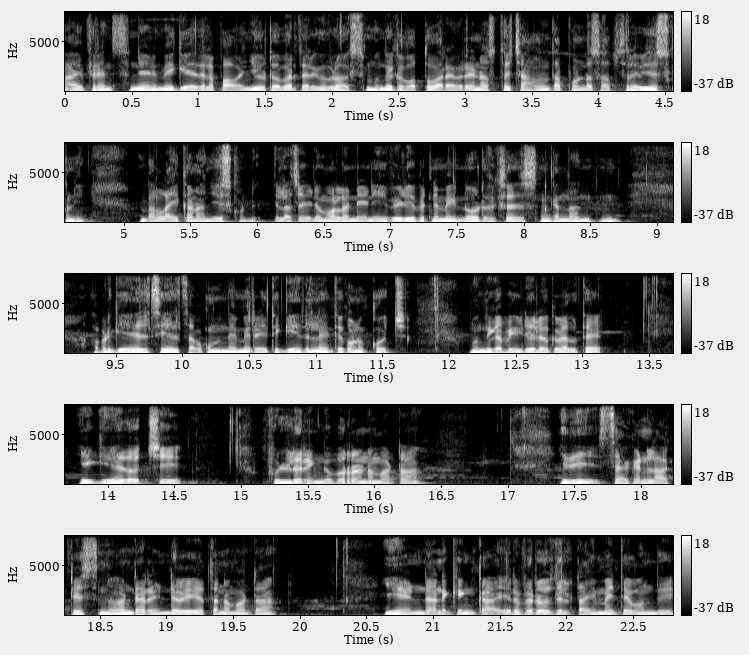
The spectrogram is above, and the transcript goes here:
హాయ్ ఫ్రెండ్స్ నేను మీ గేదెల పవన్ యూట్యూబర్ తెలుగు బ్లాగ్స్ ముందుగా కొత్త వారు ఎవరైనా వస్తే ఛానల్ తప్పకుండా సబ్స్క్రైబ్ చేసుకుని బెల్ ఐకాన్ ఆన్ చేసుకోండి. ఇలా చేయడం వల్ల నేను ఈ వీడియో పెట్టిన మీకు నోటిఫికేషన్ కింద అందుతుంది. అప్పుడు గేదెలు సేల్స్ అవ్వకముందే మీరు అయితే గేదెలను అయితే కొనుక్కోవచ్చు. ముందుగా వీడియోలోకి వెళ్తే ఈ గేదె వచ్చి ఫుల్ రింగబుర్ర అన్నమాట. ఇది సెకండ్ లాక్టేషన్ అంటే రెండవ ఈత అన్నమాట. ఈ ఎండానికి ఇంకా ఇరవై రోజుల టైం అయితే ఉంది.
